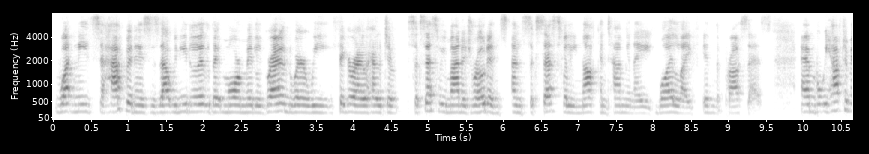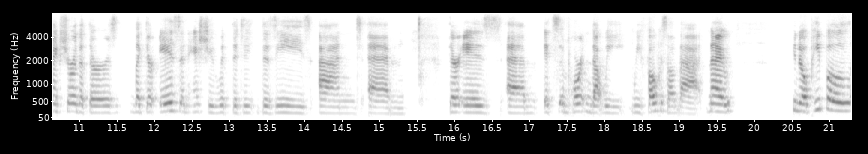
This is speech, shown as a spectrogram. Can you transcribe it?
what needs to happen is, is that we need a little bit more middle ground where we figure out how to successfully manage rodents and successfully not contaminate wildlife in the process. Um, but we have to make sure that there's like there is an issue with the d- disease and um, there is um, it's important that we we focus on that now you know, people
